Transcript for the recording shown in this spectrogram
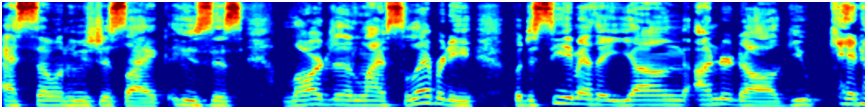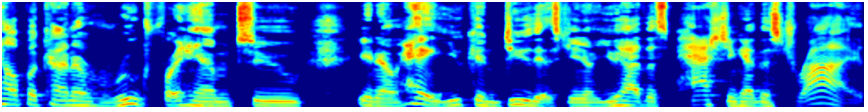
as someone who's just like, who's this larger than life celebrity. But to see him as a young underdog, you can't help but kind of root for him to, you know, hey, you can do this. You know, you have this passion, you have this drive.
